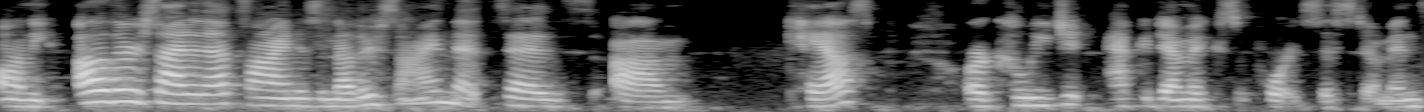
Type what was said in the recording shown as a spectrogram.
on the other side of that sign is another sign that says um, CASP, or Collegiate Academic Support System. And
